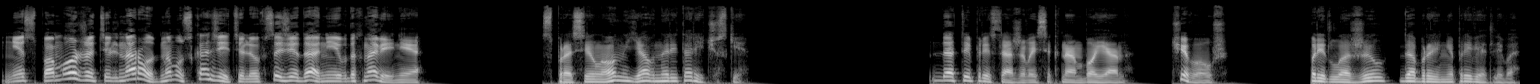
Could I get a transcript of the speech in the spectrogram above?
«Не споможете ли народному сказителю в созидании и вдохновении?» — спросил он явно риторически. «Да ты присаживайся к нам, Боян. Чего уж», — предложил Добрыня приветливо.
